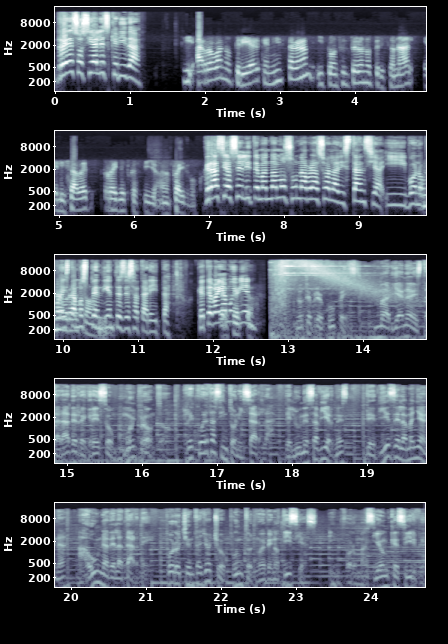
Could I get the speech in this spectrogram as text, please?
Redes sociales, querida. Sí, arroba Nutrier en Instagram y consultorio nutricional Elizabeth Reyes Castillo en Facebook. Gracias, Eli. Te mandamos un abrazo a la distancia y bueno, por ahí estamos pendientes de esa tarita. Que te vaya muy bien. No te preocupes, Mariana estará de regreso muy pronto. Recuerda sintonizarla de lunes a viernes de 10 de la mañana a 1 de la tarde por 88.9 Noticias. Información que sirve.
